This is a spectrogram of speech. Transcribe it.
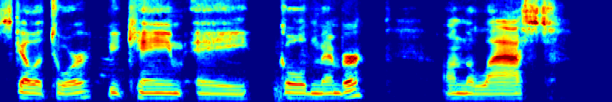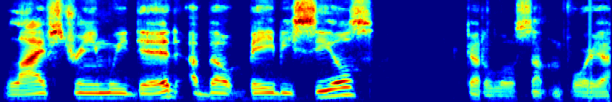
Skeletor became a gold member on the last live stream we did about baby seals. Got a little something for you.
